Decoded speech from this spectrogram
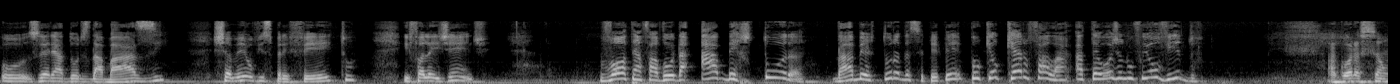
os vereadores da base, chamei o vice-prefeito e falei, gente, votem a favor da abertura, da abertura da CPP, porque eu quero falar. Até hoje eu não fui ouvido. Agora são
